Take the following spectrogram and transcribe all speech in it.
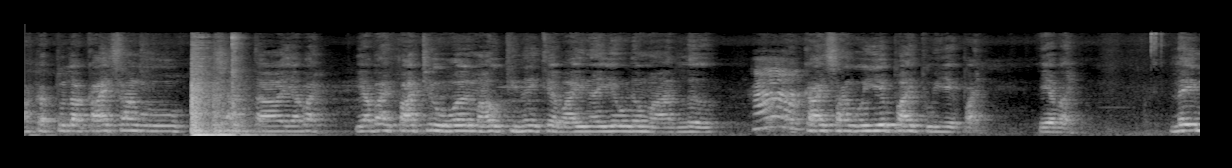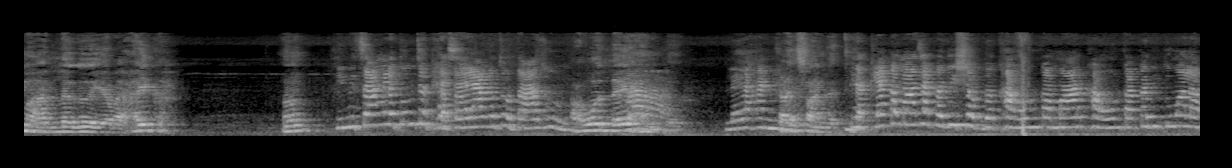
आता तुला काय सांगू? शांता या बाय या बाय पाठी वळ मावती नाही त्या बाईनं एवढं मारलं. हा. काय सांगू? ये पाय तू ये पाय. ये बाय. लय मारलं ग ये बाय. हाय का? हं? तिने चांगलं तुमचं ठेसायला लागत होतं अजून. अहो लय हा. हाणलं. लय काय सांगत घेतला का माझा कधी शब्द खाऊन का मार खाऊन का कधी तुम्हाला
